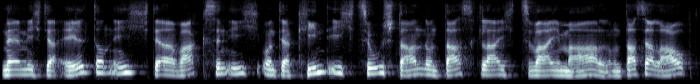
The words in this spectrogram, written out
nämlich der Eltern-Ich, der Erwachsen-Ich und der Kind-Ich-Zustand und das gleich zweimal. Und das erlaubt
